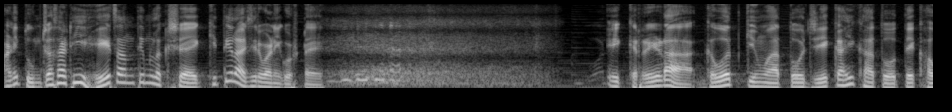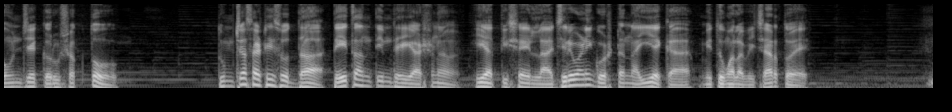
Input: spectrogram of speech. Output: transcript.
आणि तुमच्यासाठी हेच अंतिम लक्ष आहे किती लाजीरवाणी गोष्ट आहे. एक रेडा गवत किंवा तो जे काही खातो ते खाऊन जे करू शकतो तुमच्यासाठी सुद्धा तेच अंतिम ध्येय असणं ही अतिशय लाजिरवाणी गोष्ट नाहीये का? मी तुम्हाला विचारतोय.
